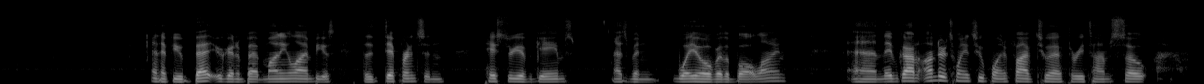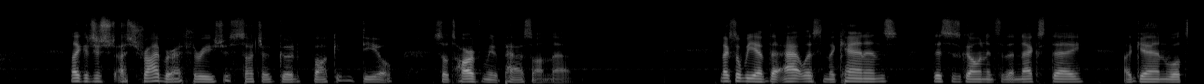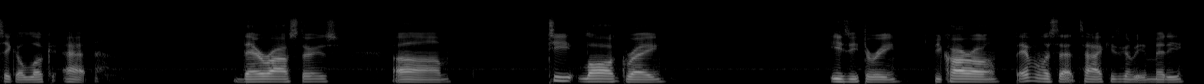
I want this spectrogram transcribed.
And if you bet, you're going to bet money line because the difference in history of games has been way over the ball line. And they've gone under 22.5 two out of three times. So, like, it's just a Schreiber at three is just such a good fucking deal. So it's hard for me to pass on that. Next up, we have the Atlas and the Cannons. This is going into the next day. Again, we'll take a look at their rosters. Um, T Law Gray, easy three. Bucaro, they haven't listed that attack. He's going to be a midi.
